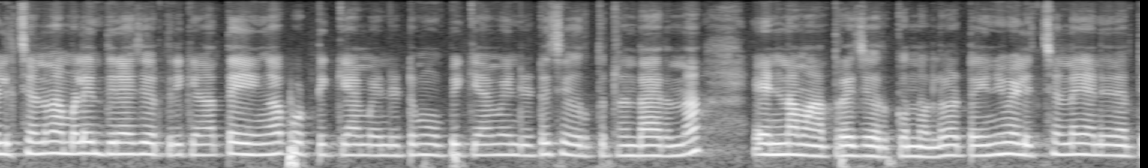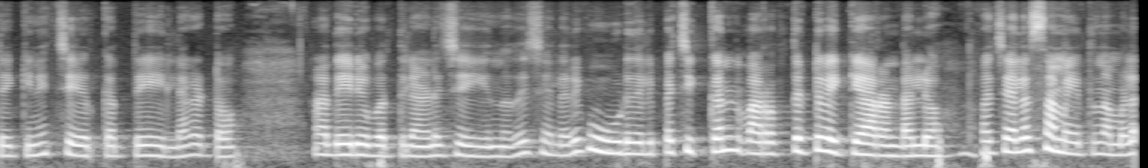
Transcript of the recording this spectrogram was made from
വെളിച്ചെണ്ണ നമ്മൾ എന്തിനാണ് ചേർത്തിരിക്കുന്നത് തേങ്ങ പൊട്ടിക്കാൻ വേണ്ടിയിട്ട് മൂപ്പിക്കാൻ വേണ്ടിയിട്ട് ചേർത്തിട്ടുണ്ടായിരുന്ന എണ്ണ മാത്രമേ ചേർക്കുന്നുള്ളൂ കേട്ടോ. ഇനി വെളിച്ചെണ്ണ ഞാൻ ഇതിനകത്തേക്ക് ഇനി ചേർക്കത്തേ ഇല്ല കേട്ടോ. അതേ രൂപത്തിലാണ് ചെയ്യുന്നത്. ചിലർ കൂടുതൽ ഇപ്പം ചിക്കൻ വറുത്തിട്ട് വെക്കാറുണ്ടല്ലോ. അപ്പോൾ ചില സമയത്ത് നമ്മൾ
